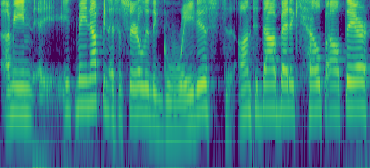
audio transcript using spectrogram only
I mean, it may not be necessarily the greatest anti diabetic help out there,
